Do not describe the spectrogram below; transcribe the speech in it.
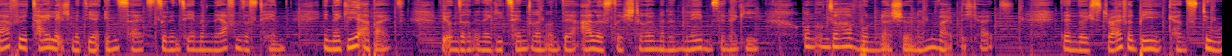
Dafür teile ich mit dir Insights zu den Themen Nervensystem, Energiearbeit, wie unseren Energiezentren und der alles durchströmenden Lebensenergie und unserer wunderschönen Weiblichkeit. Denn durch Strive and Be kannst du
